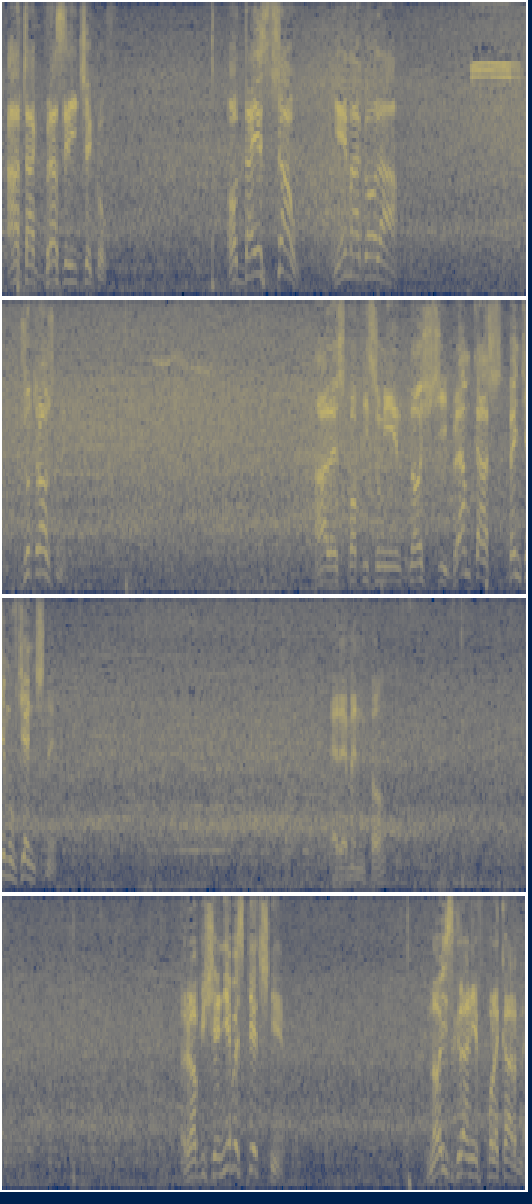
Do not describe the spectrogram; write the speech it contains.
Atak Brazylijczyków. Oddaje strzał. Nie ma gola. Rzut rożny. Ależ popis umiejętności. Bramkarz będzie mu wdzięczny. Eremenko. Robi się niebezpiecznie. No i zgranie w pole karne.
